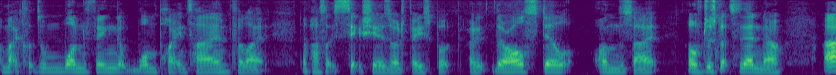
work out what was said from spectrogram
I might have clicked on one thing at one point in time for like the past like six years on Facebook and they're all still on the site. Oh, I've just got to the end now. I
